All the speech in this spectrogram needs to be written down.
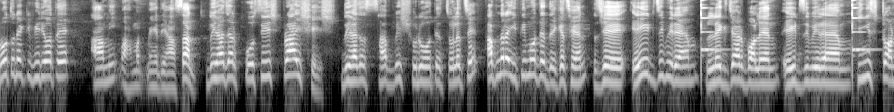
নতুন একটি ভিডিওতে। আমি মোহাম্মদ মেহেদি হাসান। দুই হাজার পঁচিশ প্রায় শেষ। দুই হাজার ছাব্বিশ শুরু হতে চলেছে। আপনারা ইতিমধ্যে দেখেছেন যে এইট জিবি র্যাম লেকজার বলেন এইট জিবি র্যাম কিংস্টন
